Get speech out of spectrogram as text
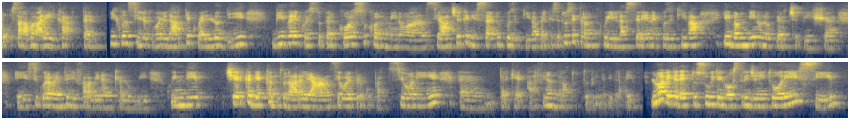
boh, sarà magari il carattere. Il consiglio che voglio darti è quello di vivere questo percorso con meno ansia, cerca di essere più positiva perché se tu sei tranquilla, serena e positiva, il bambino lo percepisce e sicuramente gli farà bene anche a lui. Quindi cerca di accantonare le ansie o le preoccupazioni eh, perché alla fine andrà tutto bene, vedrai. Lo avete detto subito ai vostri genitori? Sì,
